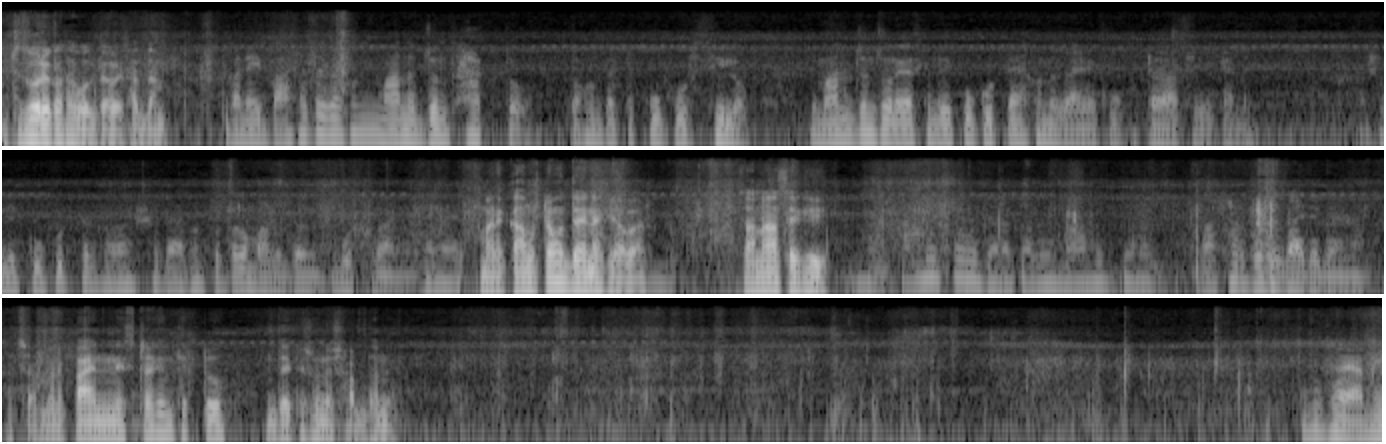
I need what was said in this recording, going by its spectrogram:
একটু জোরে কথা বলতে হবে সাদ্দাম মানে এই বাসাতে যখন মানুষজন থাকতো তখন তো একটা কুকুর ছিল। মানুষজন চলে গেছে কিন্তু এই কুকুরটা এখনও যায়নি কুকুরটা আছে এখানে। আসলে কুকুরটার রহস্যটা এখন পর্যন্ত মানুষজন বুঝতে পারেনি। এখানে মানে কামড় টামড় দেয় নাকি আবার? জানা আছে কি? না কামড় টামড় জানা তবে মানুষজন বাসার করে যাইতে দেয় না। আচ্ছা মানে পায়ের নিচটা কিন্তু একটু দেখে শুনে সাবধানে। কিন্তু ভাই আমি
